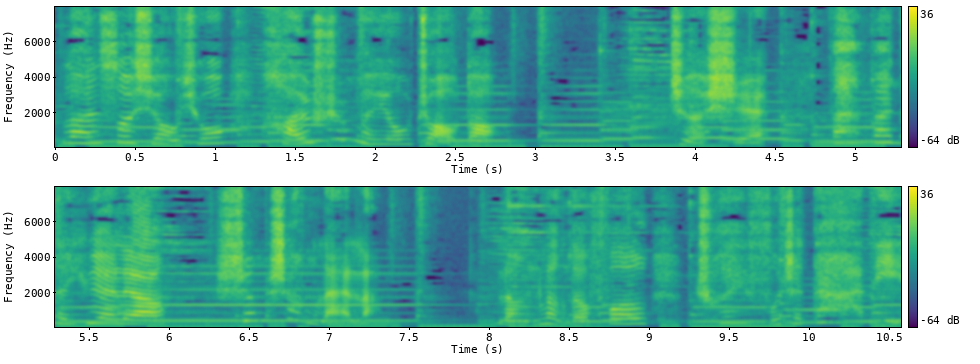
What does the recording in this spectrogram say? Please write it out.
蓝色小球还是没有找到。这时，弯弯的月亮升上来了，冷冷的风吹拂着大地，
